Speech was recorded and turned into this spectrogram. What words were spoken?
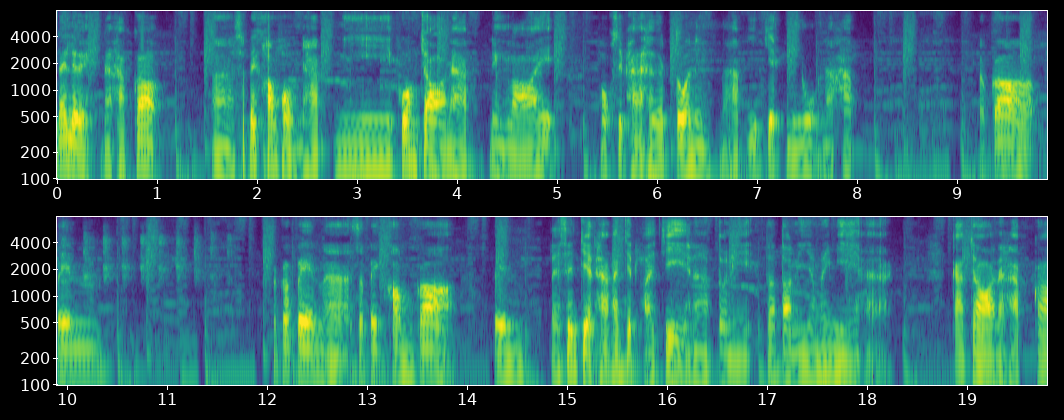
ได้เลยนะครับ ก็สเปคคอมผมนะครับ มีพ่วงจอนะครับ 165เฮิรตซ์ตัวหนึ่งนะครับ 27 นิ้วนะครับ แล้วก็เป็น แล้วก็เป็นอ่าสเปคคอมก็เป็น Ryzen 7 5700G นะครับ ตัวนี้ตอนตอนนี้ยังไม่มีอ่าการ์ดจอนะครับ ก็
